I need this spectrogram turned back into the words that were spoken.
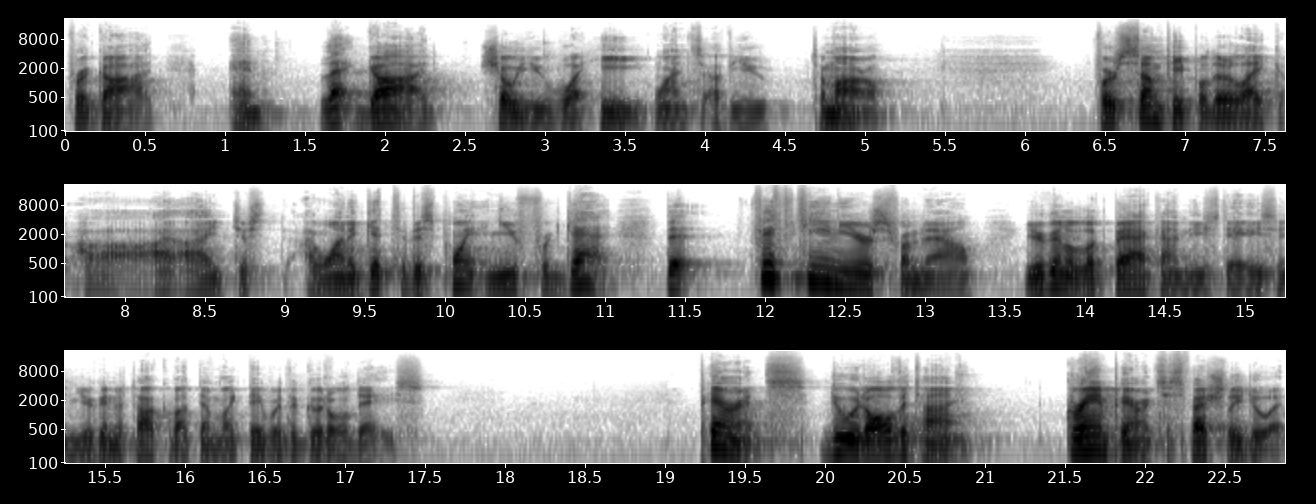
for God, and let God show you what He wants of you tomorrow. For some people, they're like, oh, I, I just, I want to get to this point. point, and you forget that 15 years from now, you're going to look back on these days and you're going to talk about them like they were the good old days. Parents do it all the time. Grandparents especially do it.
